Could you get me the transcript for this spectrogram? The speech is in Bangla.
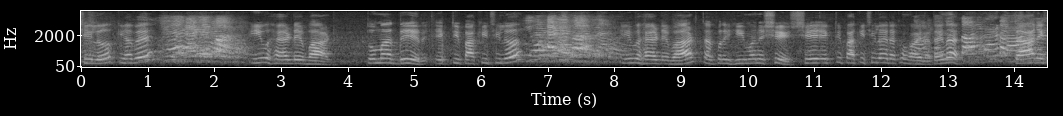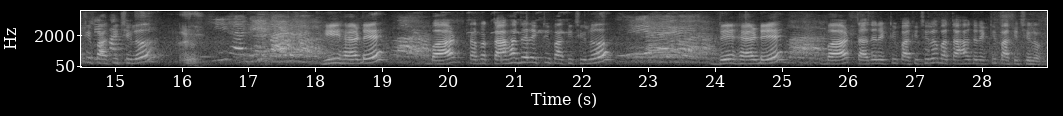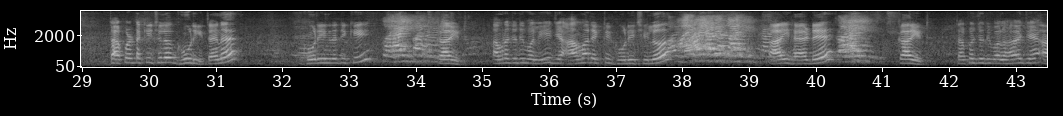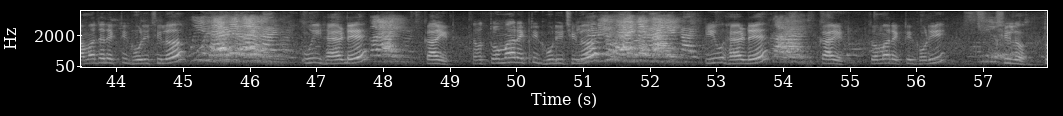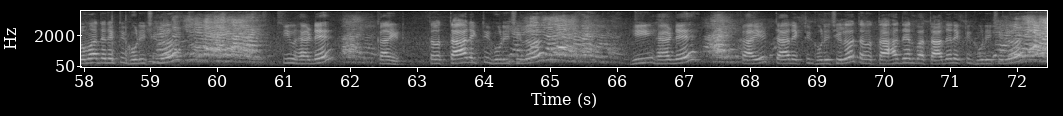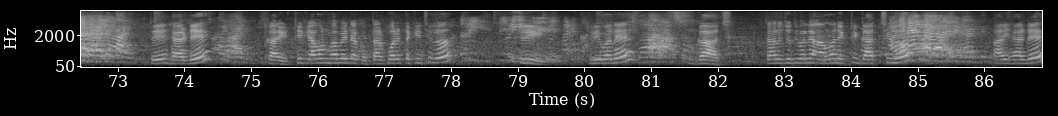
ছিল কি হবে? ইউ হ্যাড এ বার্ড তোমাদের একটি পাখি ছিল? ইউ হ্যাড এ বার্ড তারপরে হি মানে সে। সে একটি পাখি ছিল, এরকম হয় না, তাই না? তার একটি পাখি ছিল। হি হ্যাড এ বার্ড তারপর তাহাদের একটি পাখি ছিল। দে হ্যাড এ বার্ড তাদের একটি পাখি ছিল বা তাহাদের একটি পাখি ছিল। তারপরটা কি ছিল? ঘুড়ি, তাই না? ঘুড়ি ইংরেজি কি? কাইট আমরা যদি বলি যে আমার একটি ঘড়ি ছিল আই হ্যাড এ কাইট তারপর যদি বলা হয় যে আমাদের একটি ঘড়ি ছিল উই হ্যাড এ কাইট তারপর তোমার একটি ঘড়ি ছিল ইউ হ্যাড এ কাইট তোমার একটি ঘড়ি ছিল। তোমাদের একটি ঘড়ি ছিল ইউ হ্যাড এ কাইট। তারপর তার একটি ঘুড়ি ছিল হি হ্যাড এ কাইট। তার একটি ঘড়ি ছিল তারপর তাহাদের বা তাদের একটি ঘড়ি ছিল তে হ্যাড এ কাইট। ঠিক এমনভাবেই দেখো তারপরেরটা কি ছিল? ট্রি ট্রি মানে গাছ। তাহলে যদি বলে আমার একটি গাছ ছিল আই হ্যাড এ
